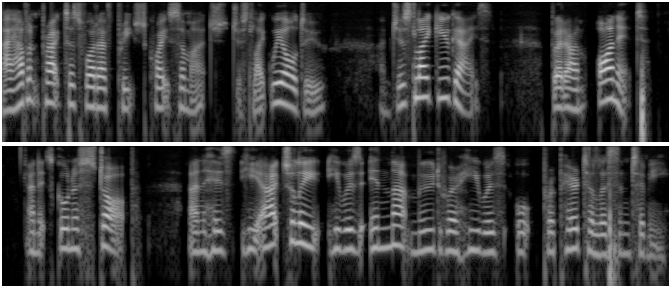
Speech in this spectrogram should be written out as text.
I haven't practiced what I've preached quite so much, just like we all do. I'm just like you guys, but I'm on it and it's going to stop. And his he actually he was in that mood where he was prepared to listen to me.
